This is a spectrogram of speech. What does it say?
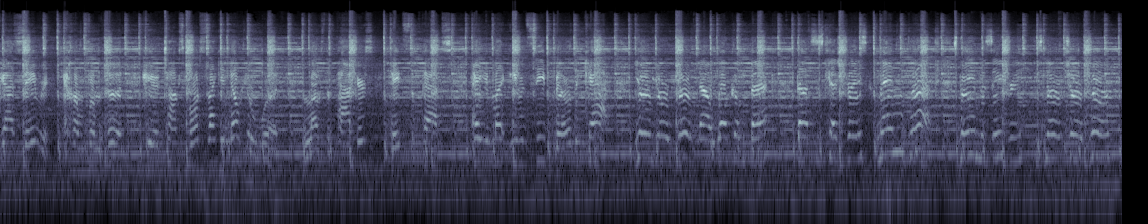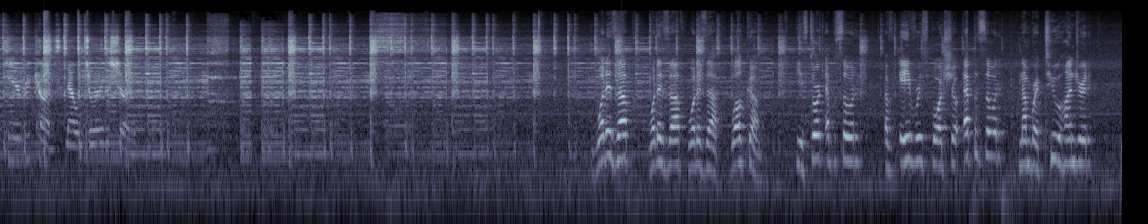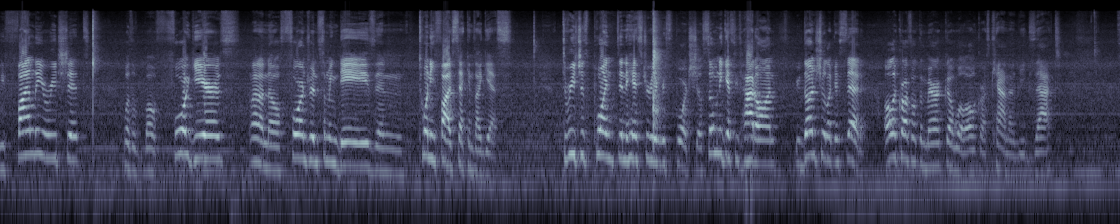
guy's favorite, come from hood. Here talk sports like you know he would. Loves the Packers, hates the Pats. Hey, you might even see Bill the Cat. Yo, yo, yo, now welcome back. That's his catchphrase, Man in Black. His name is Avry, he's no Joe Blow. Here he comes, now enjoy the show. What is up? What is up? What is up? Welcome. The historic episode of Avry Sports Show, episode number 200. We finally reached it. Was about four years, I don't know, 400 something days and 25 seconds, I guess, to reach this point in the history of Avry Sports Show. So many guests we've had on. We've done shows, like I said, all across North America, well, all across Canada to be exact.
